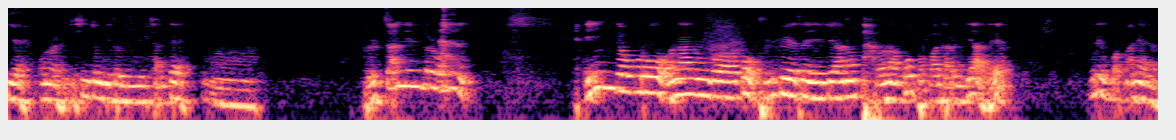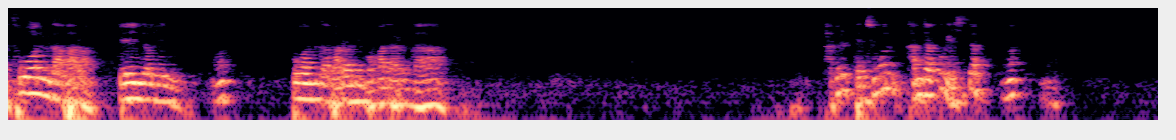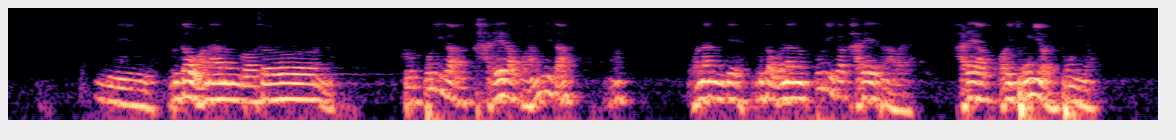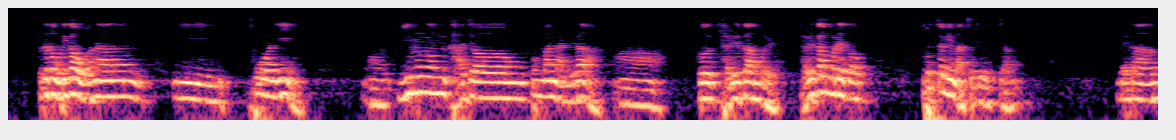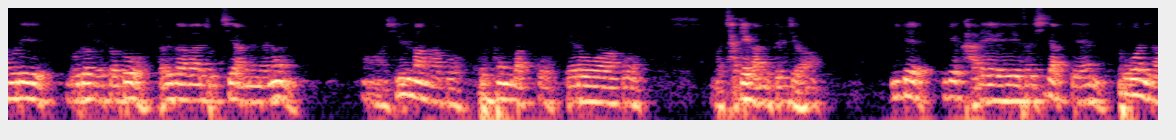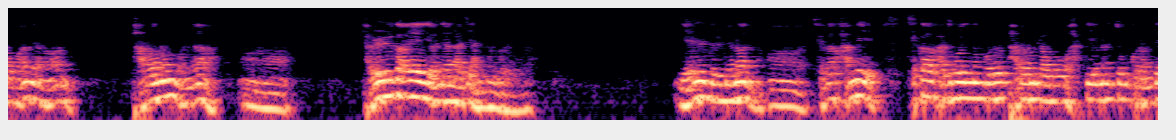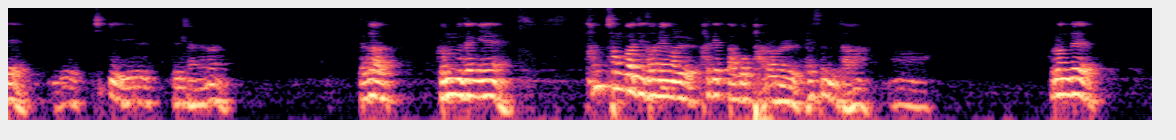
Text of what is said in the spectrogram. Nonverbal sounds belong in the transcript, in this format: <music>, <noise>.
예, 오늘 신중기도 2일차인데 어, 불자님들은 개인적으로 원하는 거하고 불교에서 얘기하는 발언하고 뭐가 다른지 아세요? 우리 뭐 많이 하잖아요. 소원과 발언, 개인적인 어? 소원과 발언이 뭐가 다른가? 다들 대충은 감 잡고 계시죠? 어? 이 우리가 원하는 것은 그 뿌리가 가래라고 합니다. 어? 원하는 게 우리가 원하는 뿌리가 가래에서 나와요. 가래하고 거의 동의어예요, 동의어. 그래서 우리가 원하는 이 소원이 어, 이루는 과정뿐만 아니라 어, 그 결과물, 결과물에도 초점이 맞춰져 있죠. 내가 아무리 노력했어도 결과가 좋지 않으면은 어, 실망하고 고통받고 괴로워하고 뭐 자괴감이 들죠. 이게 이게 가래에서 시작된 소원이라고 하면은 발언은 뭐냐? 어, 결과에 연연하지 않는 거예요. 예를 들면은 어, 제가 감히 제가 가지고 있는 거를 발언이라고 하기에는 좀 그런데 이제 쉽게 예를 들자면은 제가 금생에 3천 가지 선행을 하겠다고 발언을 했습니다. 어, 그런데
